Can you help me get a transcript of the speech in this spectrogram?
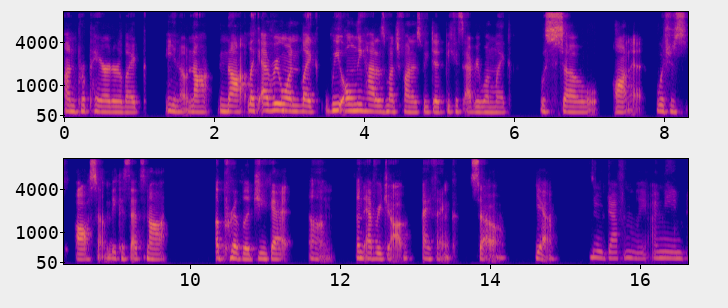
unprepared or like you know not not like everyone like we only had as much fun as we did because everyone like was so on it which is awesome because that's not a privilege you get um in every job i think so yeah no definitely. I mean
